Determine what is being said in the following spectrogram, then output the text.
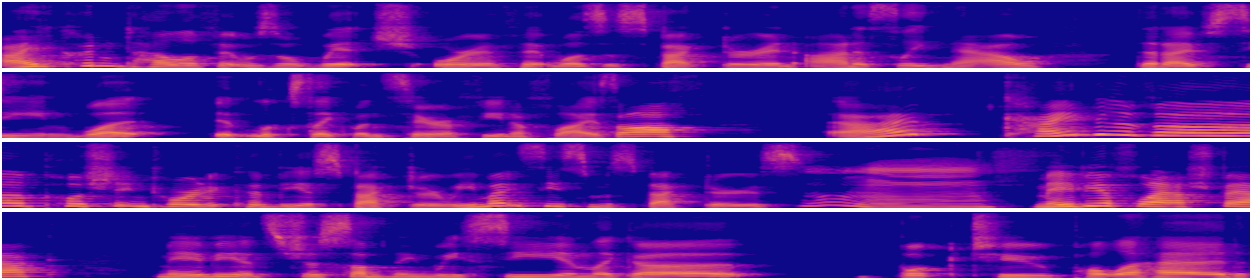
I couldn't tell if it was a witch or if it was a specter. And honestly, now that I've seen what it looks like when Serafina flies off, I'm kind of uh pushing toward it could be a specter. We might see some specters. Hmm. Maybe a flashback. Maybe it's just something we see in like a book to pull ahead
